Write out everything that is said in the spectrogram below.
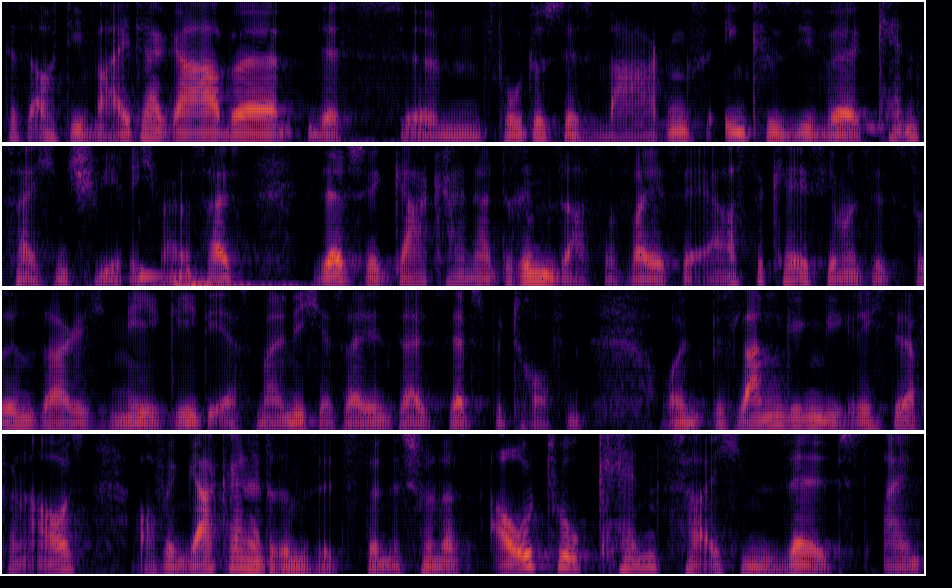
dass auch die Weitergabe des ähm, Fotos des Wagens inklusive Kennzeichen schwierig war. Das heißt, selbst wenn gar keiner drin saß, das war jetzt der erste Case, jemand sitzt drin, sage ich, nee, geht erstmal nicht, es sei denn, seid selbst betroffen. Und bislang gingen die Gerichte davon aus, auch wenn gar keiner drin sitzt, dann ist schon das Autokennzeichen selbst ein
